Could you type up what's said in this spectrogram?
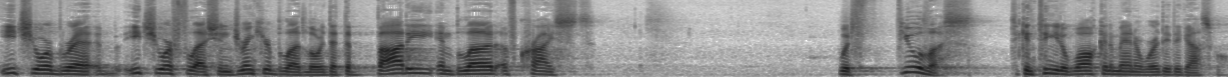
eat your bread, eat your flesh, and drink your blood, Lord, that the body and blood of Christ would fuel us to continue to walk in a manner worthy of the gospel.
